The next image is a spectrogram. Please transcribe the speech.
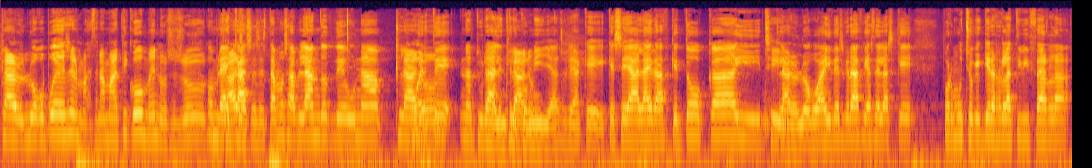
Claro, luego puede ser más dramático o menos. Eso, Hombre, hay casos, estamos hablando de una Claro. muerte natural, entre Claro. comillas, o sea, que, que sea la edad que toca y Sí. claro, luego hay desgracias de las que por mucho que quieras relativizarla,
